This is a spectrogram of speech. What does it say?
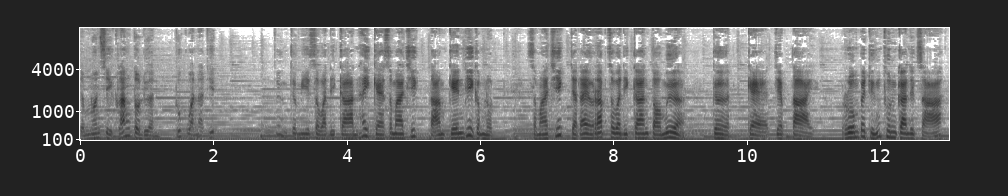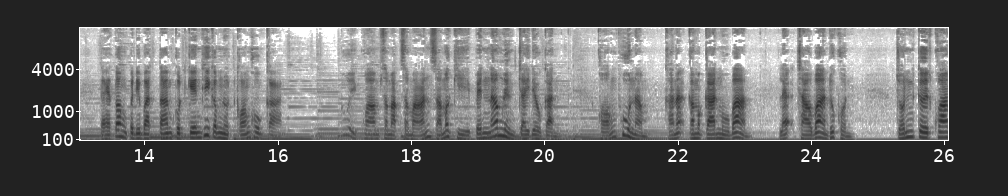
จำนวน 4 ครั้งต่อเดือนทุกวันอาทิตย์ ซึ่งจะมีสวัสดิการให้แก่สมาชิกตามเกณฑ์ที่กำหนด สมาชิกจะได้รับสวัสดิการต่อเมื่อ เกิด แก่ เจ็บตาย รวมไปถึงทุนการศึกษา แต่ต้องปฏิบัติตามกฎเกณฑ์ที่กำหนดของโครงการ ด้วยความสมัครสมานสามัคคีเป็นน้ำหนึ่งใจเดียวกัน ของผู้นำคณะกรรมการหมู่บ้าน และชาวบ้านทุกคน จนเกิดความ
